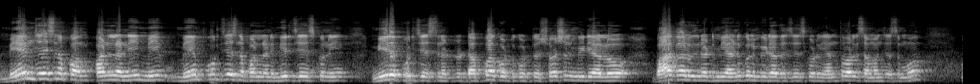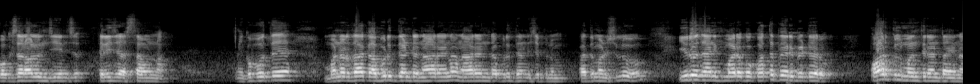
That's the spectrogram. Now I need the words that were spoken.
మేము చేసిన పనులని మే మేము పూర్తి చేసిన పనులని మీరు చేసుకుని మీరే పూర్తి చేసినట్టు డబ్బా కొట్టుకొట్టు సోషల్ మీడియాలో బాగా ఊదినట్టు మీ అనుకూల మీడియాతో చేసుకోవడం ఎంతవరకు సమంజసమో ఒకసారి ఆలోచించి తెలియజేస్తా ఉన్నా. ఇకపోతే మొన్నటిదాకా అభివృద్ధి అంటే నారాయణ నారాయణ అభివృద్ధి అని చెప్పిన పెద్ద మనుషులు ఈరోజు ఆయనకి మరొక కొత్త పేరు పెట్టారు. పార్కుల మంత్రి అంట ఆయన.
